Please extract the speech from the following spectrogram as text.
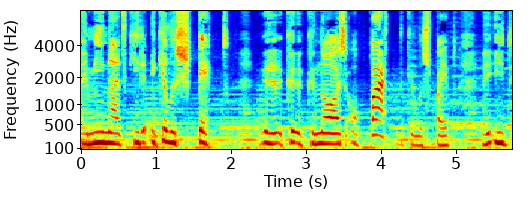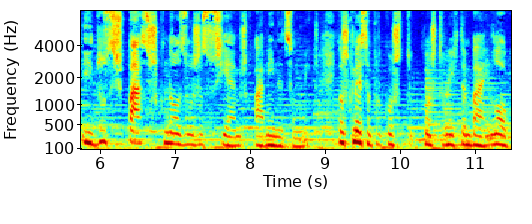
a, a mina adquire aquele aspecto que, que, nós, ou parte daquele aspecto, eh, e, e, dos espaços que nós hoje associamos à mina de São Domingos. Eles começam por construir também, logo,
